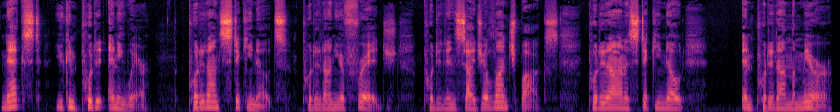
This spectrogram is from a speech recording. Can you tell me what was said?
Next, you can put it anywhere. Put it on sticky notes. Put it on your fridge. Put it inside your lunchbox. Put it on a sticky note and put it on the mirror.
